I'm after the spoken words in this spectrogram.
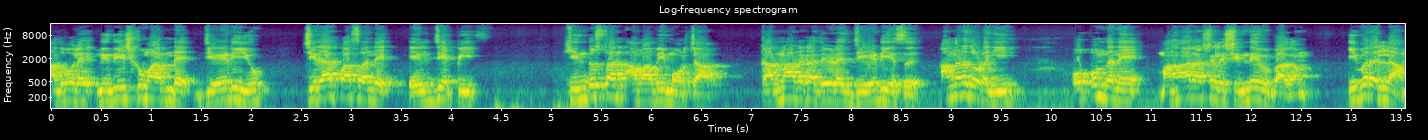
അതുപോലെ നിതീഷ് കുമാറിന്റെ ജെ യു ചിരാഗ് പാസ്വാന്റെ L J P Hindustan Awami Morcha കർണാടകയുടെ ജെ ഡി എസ് അങ്ങനെ തുടങ്ങി. ഒപ്പം തന്നെ മഹാരാഷ്ട്രയിലെ ഷിൻഡെ വിഭാഗം ഇവരെല്ലാം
